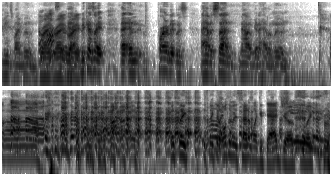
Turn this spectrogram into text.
means my moon. Oh, right. awesome. Right. Yeah, Right. because I and part of it was I have a sun. now. I'm gonna have a moon. That's like it's like the ultimate setup, like a dad joke. like, from,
